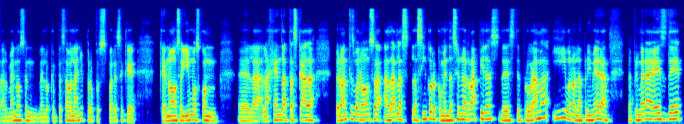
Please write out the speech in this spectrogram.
al menos en, lo que empezaba el año, pero pues parece que, que no, seguimos con eh, la, agenda atascada. Pero antes, bueno, vamos a, a, dar las, las cinco recomendaciones rápidas de este programa. Y bueno, la primera, la primera es de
